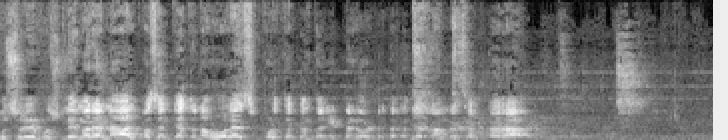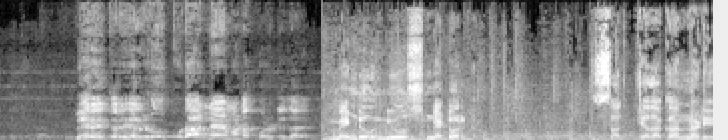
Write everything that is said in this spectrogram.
ಮುಸ್ಲಿಂ, ಮುಸ್ಲಿಮರನ್ನ ಅಲ್ಪಸಂಖ್ಯಾತನ ಓಲೈಸ್ಕೊಳ್ತಕ್ಕಂಥ ನಿಟ್ಟಿನಲ್ಲಿ ಹೊರಟಿರ್ತಕ್ಕಂಥ ಕಾಂಗ್ರೆಸ್ ಸರ್ಕಾರ ಬೇರೆ ಇತರ ಎಲ್ಲರೂ ಕೂಡ ಅನ್ಯಾಯ ಮಾಡಕ್ ಹೊರಟಿದ್ದಾರೆ. ಮೆಂಡು ನ್ಯೂಸ್ ನೆಟ್ವರ್ಕ್. ಸತ್ಯದ ಕನ್ನಡಿ.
